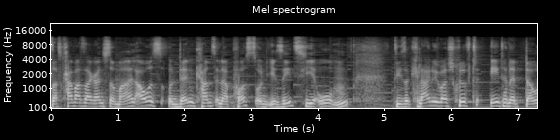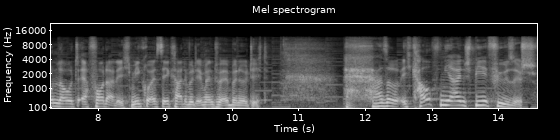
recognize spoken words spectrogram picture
das Cover sah ganz normal aus und dann kam es in der Post und ihr seht es hier oben, diese kleine Überschrift Internet Download erforderlich, Micro SD-Karte wird eventuell benötigt. Also ich kaufe mir ein Spiel physisch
